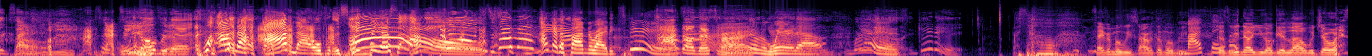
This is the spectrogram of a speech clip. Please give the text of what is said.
exciting Oh. to you. We you, over sir. that. Well, I'm not. I'm not over the. Speak for yourself. I'm, Oh, come on, this come on, I gotta Mia. find the right experience. I know that's right. I'm gonna wear it out. Wear it Yes. out. Get it. So Favorite movie? Start with the movie. my favorite. Because we know you're going to get low with yours.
